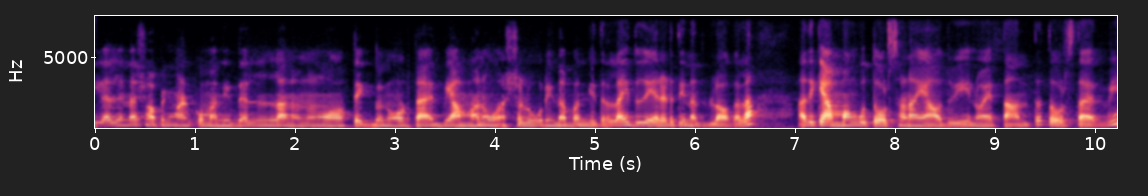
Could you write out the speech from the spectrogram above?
ಈಗ ಅಲ್ಲಿಂದ ಶಾಪಿಂಗ್ ಮಾಡ್ಕೊಂಬಂದಿದ್ದೆಲ್ಲನೂ ತೆಗೆದು ನೋಡ್ತಾ ಇದ್ವಿ. ಅಮ್ಮನೂ ಅಷ್ಟರಲ್ಲಿ ಊರಿಂದ ಬಂದಿದ್ರಲ್ಲ ಇದು ಎರಡು ದಿನದ ಬ್ಲಾಗ್ ಅಲ್ಲ. ಅದಕ್ಕೆ ಅಮ್ಮಂಗೂ ತೋರಿಸೋಣ ಯಾವುದು ಏನು ಆಯ್ತಾ ಅಂತ ತೋರಿಸ್ತಾ ಇದ್ವಿ.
